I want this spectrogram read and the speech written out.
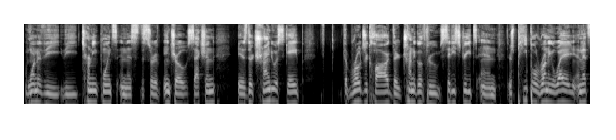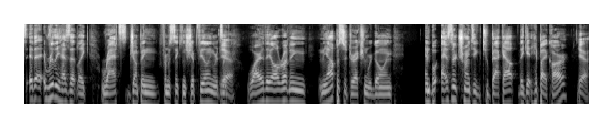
one of the the turning points in this this sort of intro section is they're trying to escape. The roads are clogged. They're trying to go through city streets, and there's people running away. And it's it, it really has that like rats jumping from a sinking ship feeling, where it's Yeah. like, why are they all running in the opposite direction we're going? And as they're trying to to back out, they get hit by a car. Yeah.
